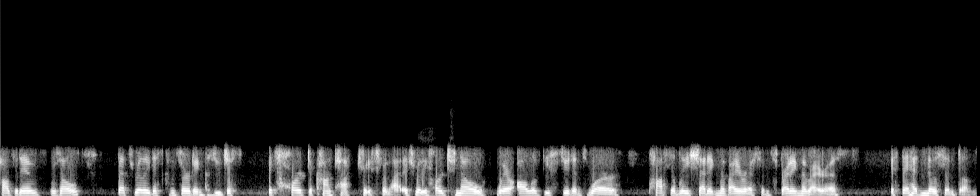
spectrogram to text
positive results, that's really disconcerting because you just it's hard to contact trace for that. It's really hard to know where all of these students were possibly shedding the virus and spreading the virus if they had no symptoms.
